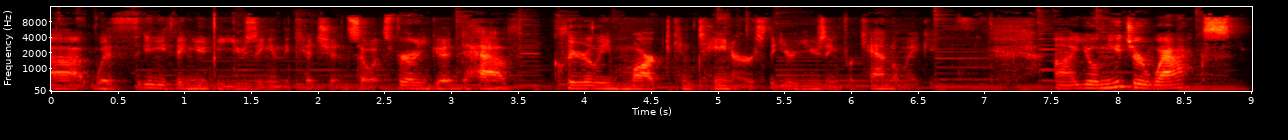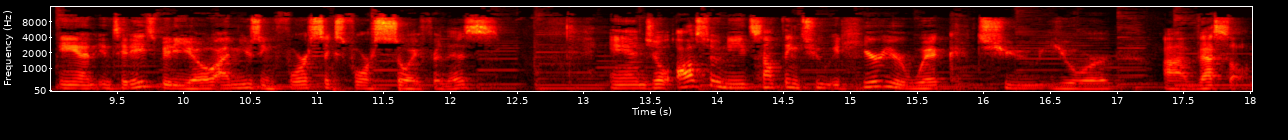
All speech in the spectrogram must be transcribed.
uh, with anything you'd be using in the kitchen. So it's very good to have clearly marked containers that you're using for candle making. Uh, you'll need your wax, and in today's video, I'm using 464 soy for this. And you'll also need something to adhere your wick to your uh, vessel.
